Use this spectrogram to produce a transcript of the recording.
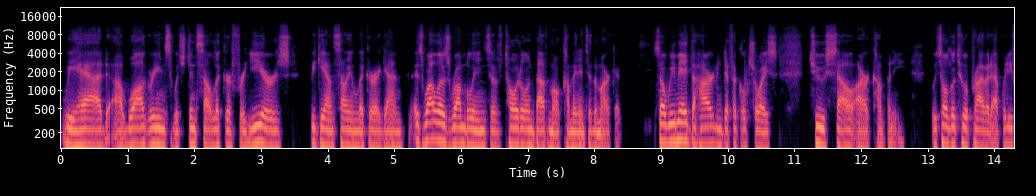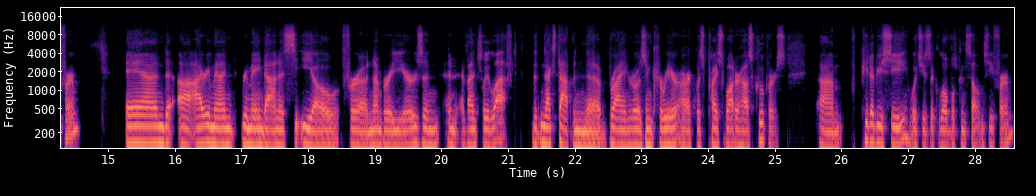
We had uh, Walgreens, which didn't sell liquor for years, began selling liquor again, as well as rumblings of Total and Bevmo coming into the market. So we made the hard and difficult choice to sell our company. We sold it to a private equity firm. And uh, I remained, remained on as CEO for a number of years and, and eventually left the next stop in the Brian Rosen career arc was Price Waterhouse Coopers. Um, PwC, which is a global consultancy firm,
